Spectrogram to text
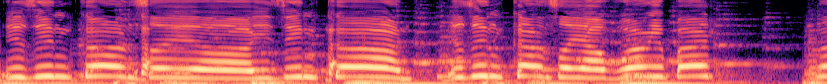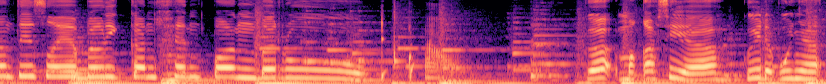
Izinkan Gak. saya, izinkan. Gak. Izinkan saya, Bang Ipar. Nanti saya belikan handphone baru. Gak, makasih ya. Gue udah punya.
